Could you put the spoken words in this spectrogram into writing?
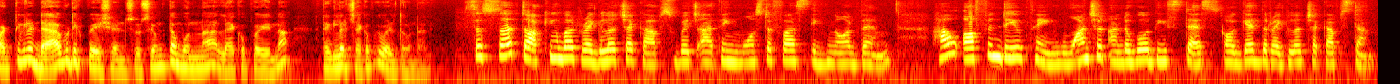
particular diabetic patients symptom ఉన్నా లేకపోయినా రెగ్యులర్ చెకప్కి వెళ్తూ ఉండాలి. So, sir, talking about regular checkups, which I think most of us ignore them, how often do you think one should undergo these tests or get the regular checkups done?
